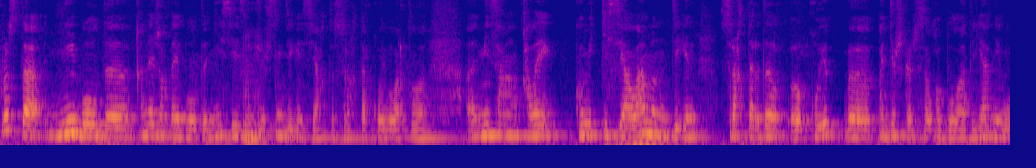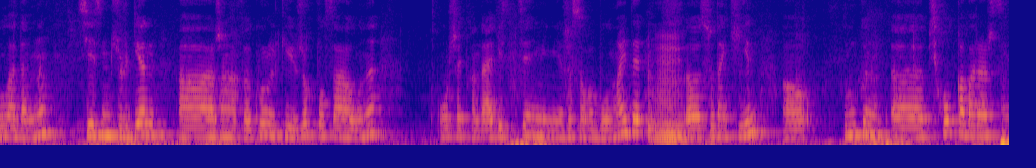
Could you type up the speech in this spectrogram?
просто не болды қандай жағдай болды не сезініп жүрсің деген сияқты сұрақтар қою арқылы ә, мен саған қалай көмектесе аламын деген сұрақтарды қойып ә, поддержка жасауға болады. Яғни ол адамның сезініп жүрген ә, жаңағы көңіл күйі жоқ болса оны орысша айтқанда обесценивание жасауға болмайды. Ә, содан кейін ә, мүмкін ә, психологқа барарсың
